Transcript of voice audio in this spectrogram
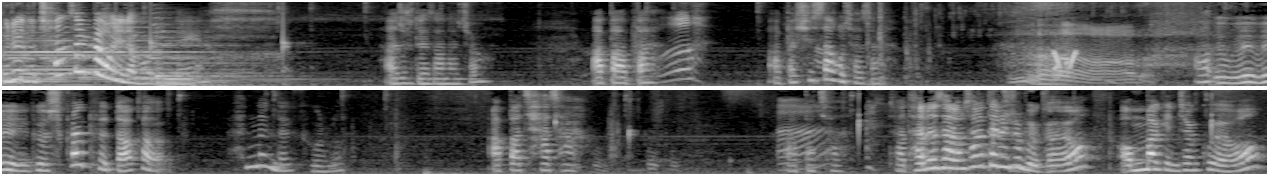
그래도 1300원이나 벌었네. 아주 대단하죠? 아빠, 아빠. 아빠 쉬 싸고 자자. 아, 왜, 왜, 이거 스카이프 나 아까 했는데, 그걸로. 아빠 자자. 아빠 자. 자, 다른 사람 상태를 좀 볼까요? 엄마 괜찮고요.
